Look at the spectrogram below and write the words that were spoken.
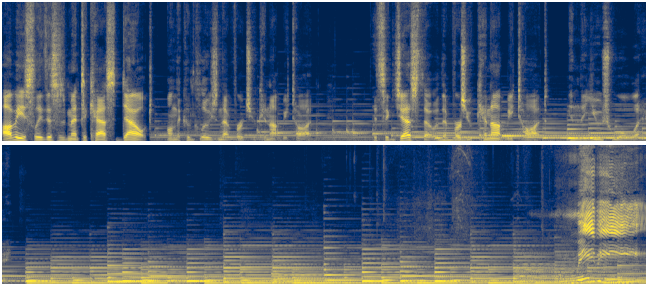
Obviously, this is meant to cast doubt on the conclusion that virtue cannot be taught. It suggests, though, that virtue cannot be taught in the usual way. Maybe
